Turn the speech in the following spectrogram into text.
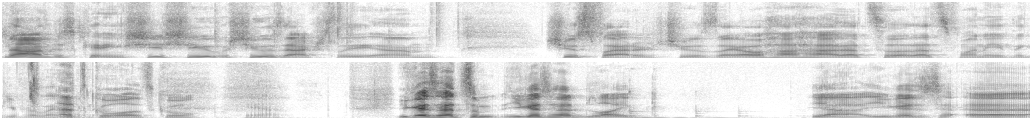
no, I'm just kidding. She she she was actually um, she was flattered. She was like, "Oh, haha, that's uh, that's funny. Thank you for letting That's me know." cool. That's cool. Yeah. You guys had some. You guys had like, yeah. You guys. Uh,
